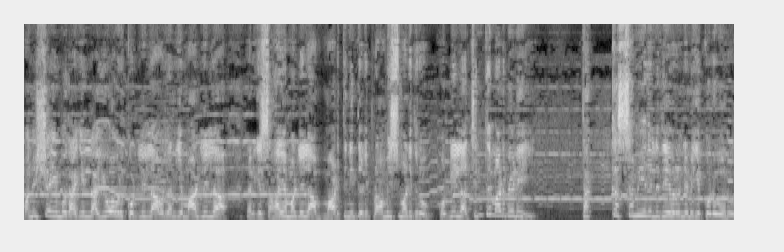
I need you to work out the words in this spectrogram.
ಮನುಷ್ಯ ಎಂಬುದಾಗಿಲ್ಲ. ಅಯ್ಯೋ, ಅವರು ಕೊಡಲಿಲ್ಲ, ಅವರು ನನಗೆ ಮಾಡಲಿಲ್ಲ, ನನಗೆ ಸಹಾಯ ಮಾಡಲಿಲ್ಲ, ಮಾಡ್ತೀನಿ ಅಂತೇಳಿ ಪ್ರಾಮಿಸ್ ಮಾಡಿದರು. ಕೊಡಲಿಲ್ಲ, ಚಿಂತೆ ಮಾಡಬೇಡಿ. ತಕ್ಕ ಸಮಯದಲ್ಲಿ ದೇವರು ನಿಮಗೆ ಕೊಡುವರು.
